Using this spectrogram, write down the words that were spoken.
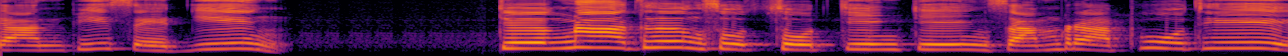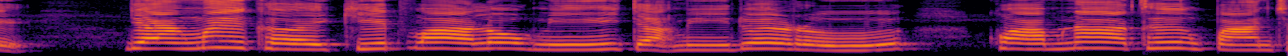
จรรย์พิเศษยิ่ง จึงน่าทึ่งสุดๆจริงๆสำหรับผู้ที่ ยังไม่เคยคิดว่าโลกนี้จะมีด้วยหรือ ความน่าทึ่งปานช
